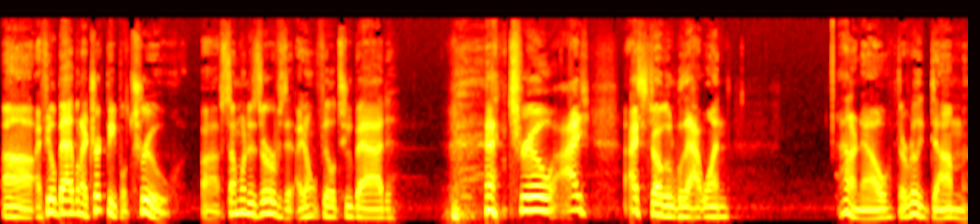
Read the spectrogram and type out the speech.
Uh, I feel bad when I trick people. True. Uh, if someone deserves it, I don't feel too bad. True. I I struggled with that one. I don't know. They're really dumb.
